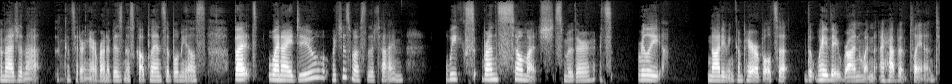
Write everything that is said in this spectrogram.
Imagine that, considering I run a business called Plan Simple Meals. But when I do, which is most of the time, weeks run so much smoother. It's really not even comparable to the way they run when I haven't planned.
